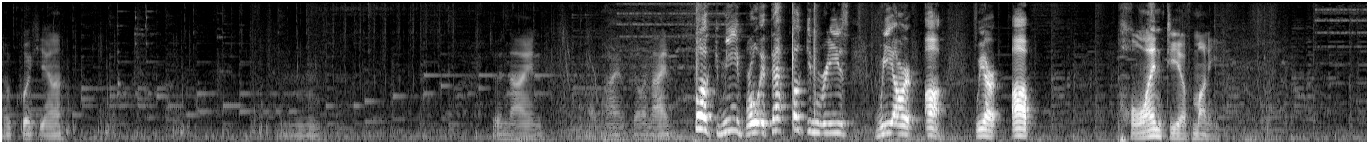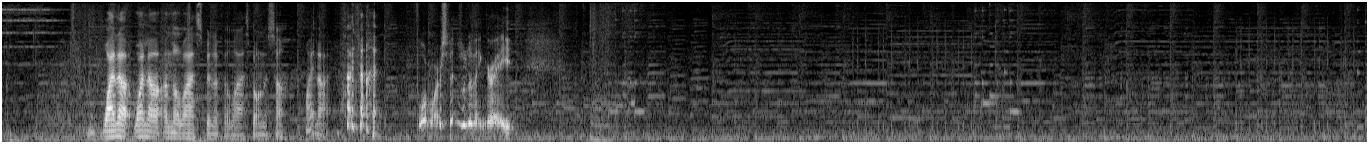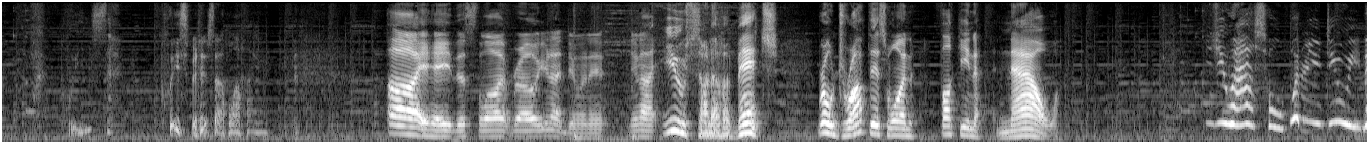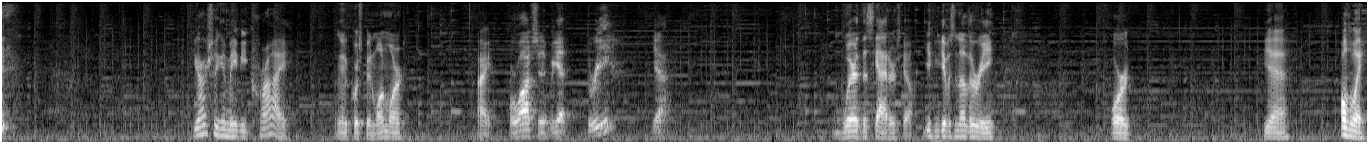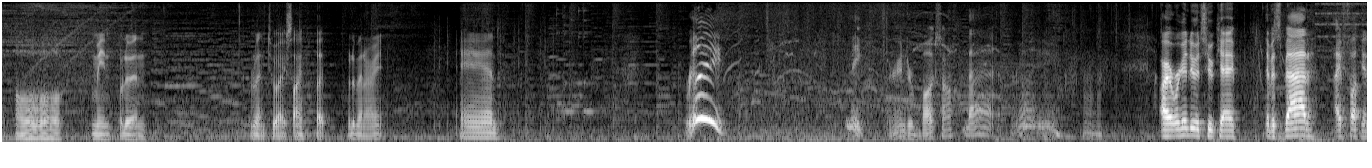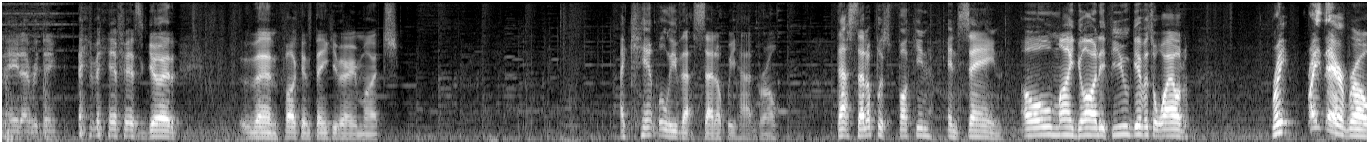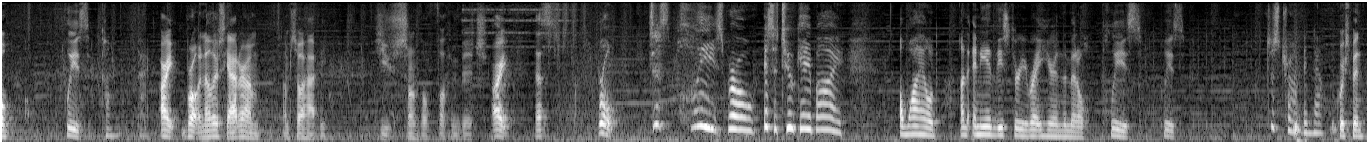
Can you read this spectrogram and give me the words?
No quickie, huh? Mm. Do a nine. I'm feeling nine. Fuck me, bro. If that fucking reads, we are up. We are up plenty of money. Why not? Why not on the last spin of the last bonus, huh? Why not? Why not? Four more spins would have been great. Please finish that line. Oh, I hate this slot, bro. You're not doing it. You're not. You son of a bitch. Bro, drop this one fucking now. You asshole. What are you doing? You're actually going to make me cry. I'm going to quick spin one more. Alright, we're watching it. We got three? Yeah. Where'd the scatters go? You can give us another re. Or, yeah, all the way. Oh, I mean, would have been, would have been 2x line, but would have been all right. And, really? Make 300 bucks off of that? Really? Hmm. All right, we're to do a 2K. If it's bad, I fucking hate everything. if it's good, then fucking thank you very much. I can't believe that setup we had, bro. That setup was fucking insane. Oh my god, if you give us a wild... Right, right there, bro. Please, come back. Alright, bro, another scatter. I'm I'm so happy. You son of a fucking bitch. Alright, that's... Bro, just please, bro. It's a 2k buy. A wild on any of these three right here in the middle. Please, please. Just drop it now. Quick spin.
